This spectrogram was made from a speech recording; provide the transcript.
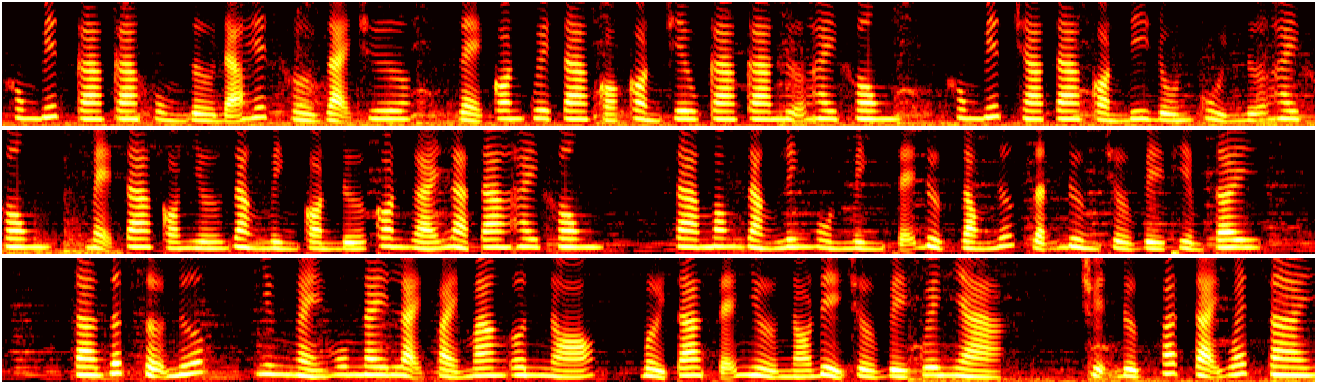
Không biết ca ca khùng giờ đã hết khờ dại chưa? Rẻ con quê ta có còn trêu ca ca nữa hay không? Không biết cha ta còn đi đốn củi nữa hay không? Mẹ ta có nhớ rằng mình còn đứa con gái là ta hay không? Ta mong rằng linh hồn mình sẽ được dòng nước dẫn đường trở về thiểm Tây. Ta rất sợ nước, nhưng ngày hôm nay lại phải mang ơn nó, bởi ta sẽ nhờ nó để trở về quê nhà. Chuyện được phát tại website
